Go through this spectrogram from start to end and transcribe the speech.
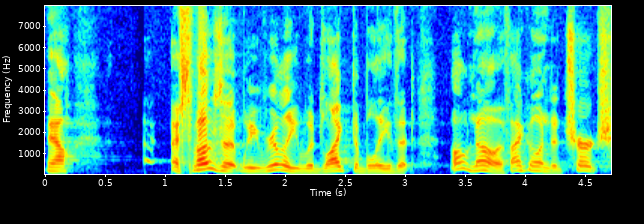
Now, I suppose that we really would like to believe that, oh no, if I go into church,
